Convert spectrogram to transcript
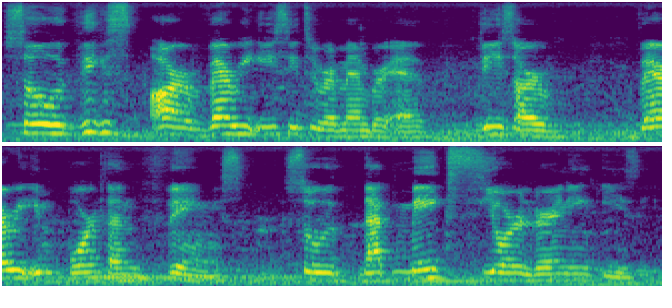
So these are very easy to remember and these are very important things so that makes your learning easy.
